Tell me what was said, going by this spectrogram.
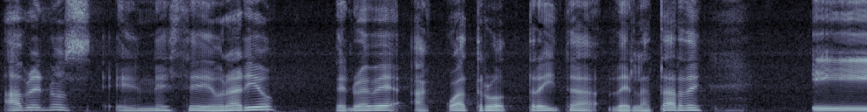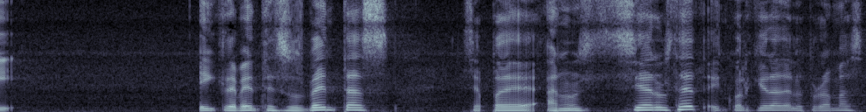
Ábrenos en este horario de 9 a 4.30 de la tarde y incremente sus ventas. Se puede anunciar usted en cualquiera de los programas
